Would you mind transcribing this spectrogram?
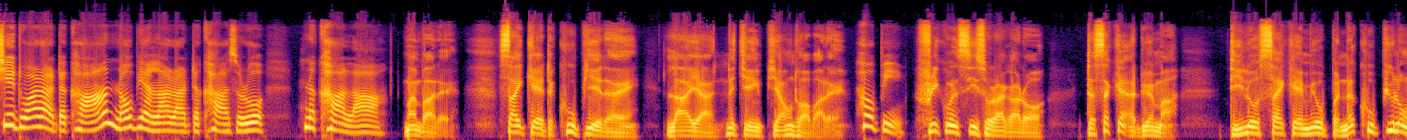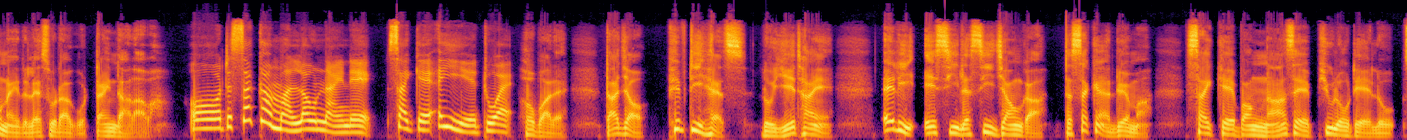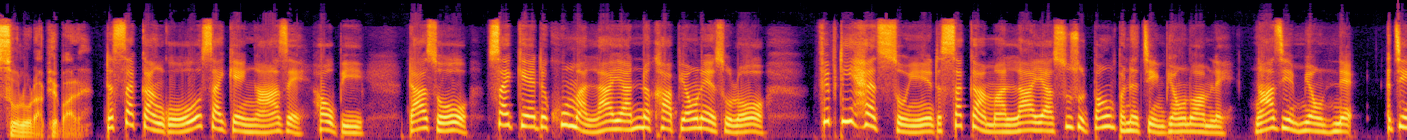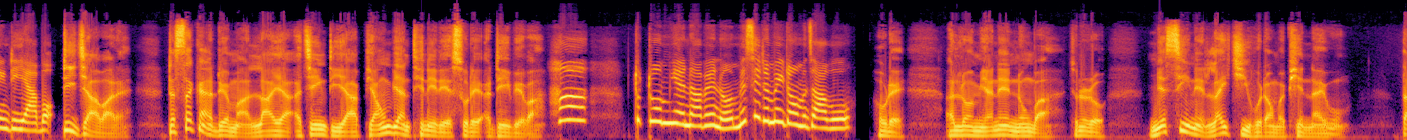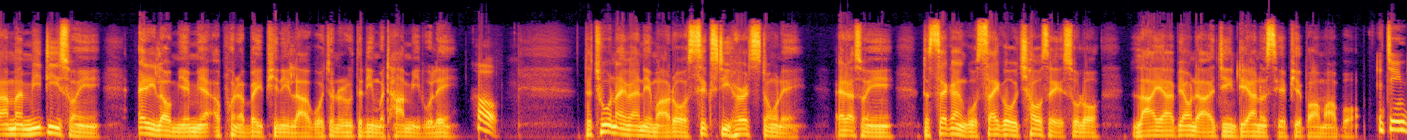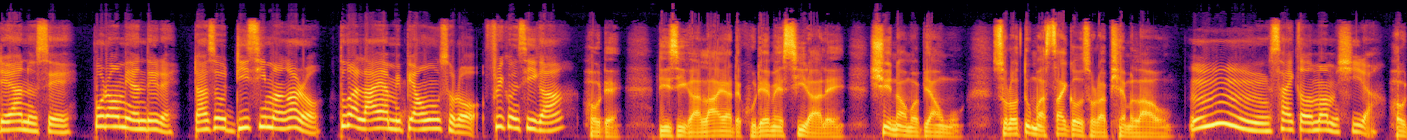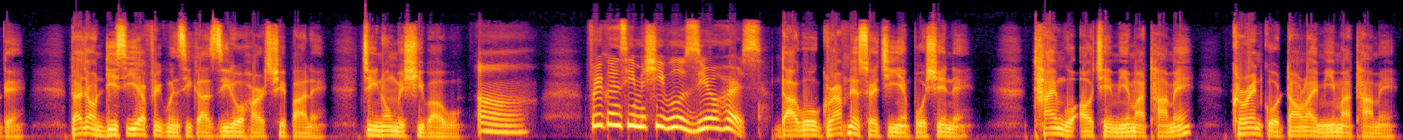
ရှေ့သွားတာတစ်ခါနောက်ပြန်လာတာတစ်ခါဆိုတော့နှစ်ခါလားမှန်ပါတယ် cycle တစ်ခုပြည့်တိုင်း လာရနှစ်ကြိမ်ပြောင်းသွားပါတယ်ဟုတ်ပြီ frequency ဆိုတာကတော့တစ်စက္ကန့်အတွင်းမှာဒီလို cycle မျိုးဘယ်နှခုပြုလုပ်နိုင်တယ်လဲဆိုတာကိုတိုင်းတာတာပါအော်တစ်စက္ကန့်မှလုံနိုင်တဲ့ cycle အဲ့ဒီအတွက်ဟုတ်ပါတယ်ဒါကြောင့်50 Hz လို့ရေးထားရင်အဲ့ဒီ AC လက်စီချောင်းကတစ်စက္ကန့်အတွင်းမှာ cycle ပေါင်း90ပြုလုပ်တယ်လို့ဆိုလိုတာဖြစ်ပါတယ်တစ်စက္ကန့်ကို cycle 90ဟုတ်ပြီဒါဆို cycle တစ်ခုမှလာရနှစ်ခါပြောင်းနေဆိုတော့ 50 Hz ဆိုရင်တစ်စက္ကန့်မှလာရစုစုပေါင်းဘယ်နှကြိမ်ပြောင်းသွားမလဲ90မြောင်နဲ့အကြိမ်တရာပေါ့တိကျပါတယ်တစ်စက္ကန့်အတွင်းမှာလာရအချင်းတရားပြောင်းပြန်ထင်းနေတယ်ဆိုတဲ့အဓိပ္ပာယ်ပါဟာတော်တော်မြန်တာပဲနော်မက်ဆီတမိတ်တော့မကြဘူးဟုတ်တယ်အလွန်မြန်တဲ့နှုံးပါကျွန်တော်တို့မျက်စိနဲ့လိုက်ကြည့်ဖို့တော့မဖြစ်နိုင်ဘူးတာမန်မီတီဆိုရင်အဲ့ဒီလောက်မြန်မြန်အဖွင့်အပိတ်ဖြစ်နေလားကိုကျွန်တော်တို့သတိမထားမိဘူးလေဟုတ်တချို့နိုင်ငံတွေမှာတော့60 Hz တုံးတယ် အဲ့ဒါဆိုရင်တစ်စက္ကန့်ကို cycle 60ဆိုတော့လာရပြောင်းတာအချိန်190ဖြစ်ပါမှာပေါ့အကြိမ်190ပိုတော့မြန်သေးတယ်ဒါဆို DC မှာကတော့သူကလာရမပြောင်းဘူးဆိုတော့ frequency ကဟုတ်တယ် DC ကလာရတစ်ခုတည်းပဲစီးတာလေရှေ့နောက်မပြောင်းဘူးဆိုတော့သူ့မှာ cycle ဆိုတာဖြစ်မလာဘူးอืม cycle မှမရှိတာဟုတ်တယ်ဒါကြောင့် DC ရဲ့ frequency က0 Hz ဖြစ်ပါလေကြိမ်လုံးမရှိပါဘူးအော် frequency မရှိဘူး0 hertz ဒါကို graph နဲ့ဆွဲကြည့်ရင်ပိုရှင်းတယ် time ကိုအောက်ချိန်မြင်းမှာထားမယ် current ကိုတောင်းလိုက်မြင်းမှာထားမယ်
